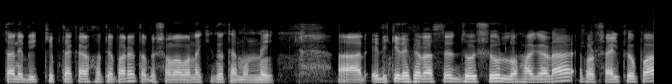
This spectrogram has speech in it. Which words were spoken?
স্থানে বিক্ষিপ্ত আকার হতে পারে, তবে সম্ভাবনা কিন্তু তেমন নেই। আর এদিকে দেখা যাচ্ছে যশোর লোহাগাড়া এবং শাইলকোপা,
